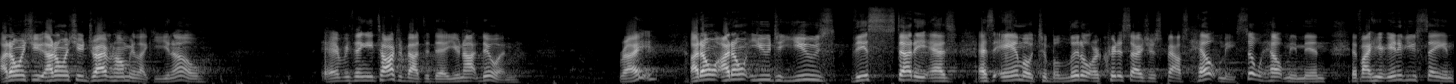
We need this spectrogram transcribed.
I don't want you, I don't want you driving home and like, you know, everything he talked about today, you're not doing. Right? I don't, I don't want you to use this study as, as ammo to belittle or criticize your spouse. Help me. So help me, men. If I hear any of you saying,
